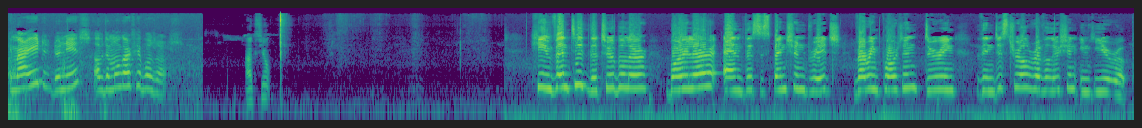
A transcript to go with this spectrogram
He married the niece of the Montgolfier brothers. Action. He invented the tubular boiler and the suspension bridge, very important during the Industrial Revolution in Europe.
